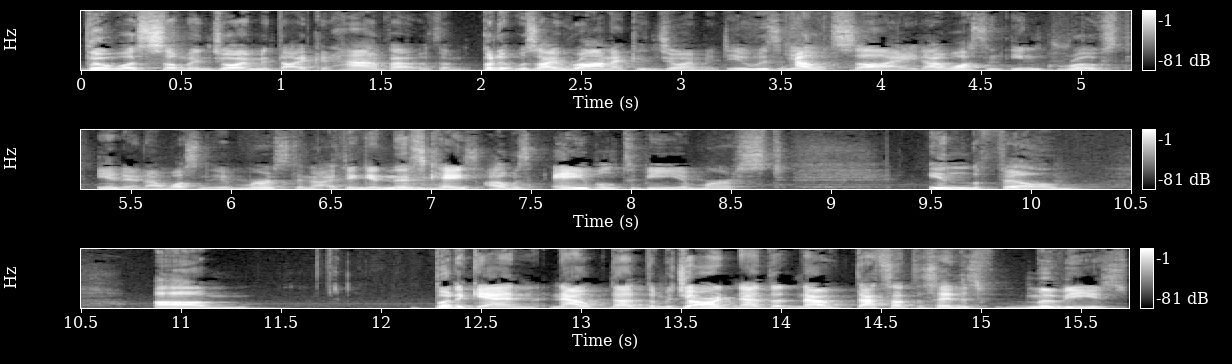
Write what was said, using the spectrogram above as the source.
there was some enjoyment that I could have out of them. But it was ironic enjoyment. It was Yeah. outside. I wasn't engrossed in it. I wasn't immersed in it. I think in this case, I was able to be immersed in the film. Um, but again, now now the majority now that now that's not to say this movie is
